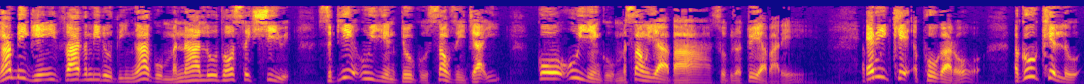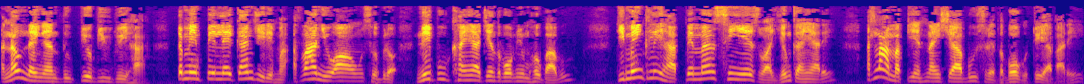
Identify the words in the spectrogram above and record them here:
ငါမိခင်ဤသားသမီးတို့သည်ငါကိုမနာလိုသောစိတ်ရှိ၍စပြည့်ဥယျင်တို့ကိုစောင့်စေကြ၏ကိုဥယျင်ကိုမစောင့်ရပါဆိုပြီးတော့တွေ့ရပါတယ် အဲ့ဒီခေတ်အဖို့ကတော့အခုခေတ်လိုအနောက်နိုင်ငံသူပြိုပြူတွေဟာတမင်ပင်လေကမ်းခြေတွေမှာအသားညိုအောင်ဆိုပြီးတော့နေပူခံရခြင်းသဘောမျိုးမဟုတ်ပါဘူးဒီမိန်းကလေးဟာပင်ပန်းဆင်းရဲစွာရုန်းကန်ရတယ်အလှမပြင်းနှိုင်ရှာဘူးဆိုတဲ့သဘောကိုတွေ့ရပါတယ်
